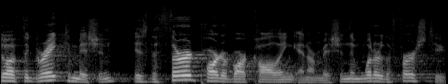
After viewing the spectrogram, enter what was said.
So, if the Great Commission is the third part of our calling and our mission, then what are the first two?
